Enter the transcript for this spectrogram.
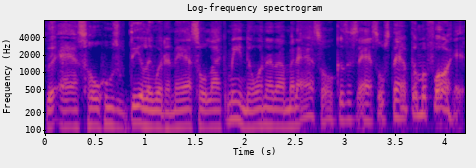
the asshole who's dealing with an asshole like me, knowing that I'm an asshole because it's asshole stamped on my forehead?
